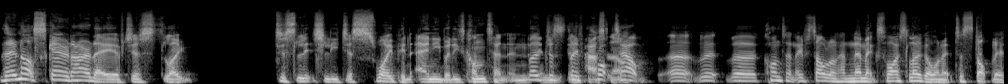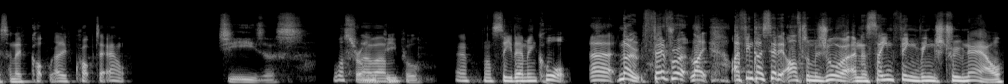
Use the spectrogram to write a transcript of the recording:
They're not scared, are they, of just like, just literally just swiping anybody's content and, they just and, they've cropped out uh, the, the content they've stolen had an MX Vice logo on it to stop this, and they've they've cropped it out. Jesus. What's wrong so, um, with people? Yeah, I'll see them in court. Uh, no, Febvre, like, I think I said it after Maggiora, and the same thing rings true now.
